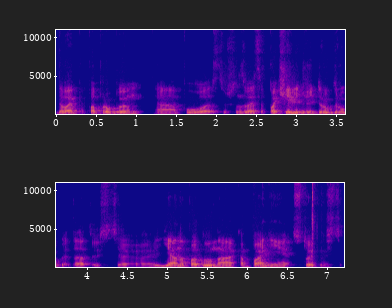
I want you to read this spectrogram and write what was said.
давай попробуем а, по, что называется, почелленджить друг друга, да, то есть э, я нападу на компании стоимости.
